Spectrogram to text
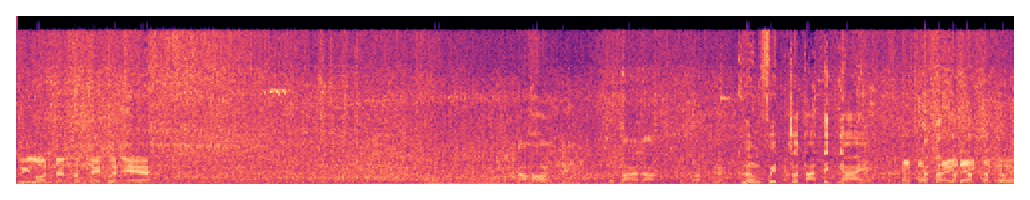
อุ้ยร้อนจังทำไงเปิดแอร์อ้าวติดสตาร์ทแล้วสตาร์ทเครื่องเครื่องฟิตสตาร์ทติดง่ายใช้ใดเอ้ย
